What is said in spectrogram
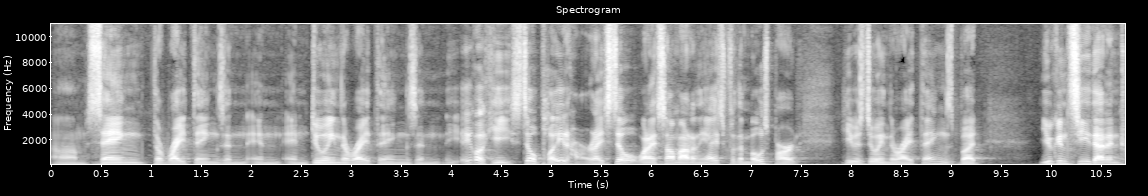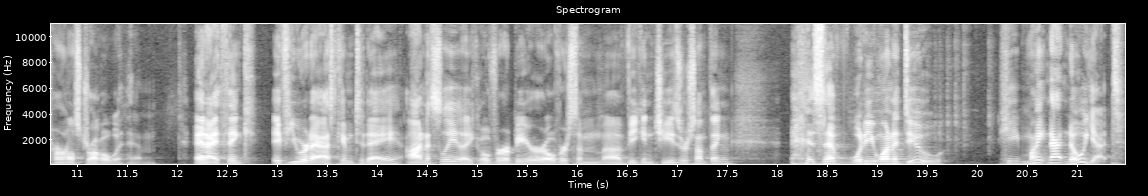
um, saying the right things and and and doing the right things. And he, look, he still played hard. I still, when I saw him out on the ice, for the most part, he was doing the right things. But you can see that internal struggle with him. And I think if you were to ask him today, honestly, like over a beer or over some uh, vegan cheese or something, is that what do you want to do? He might not know yet.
